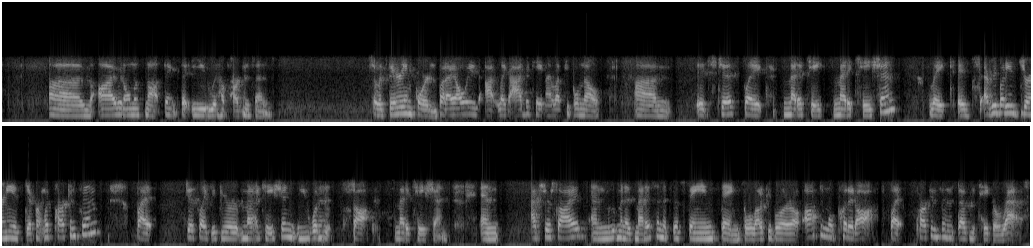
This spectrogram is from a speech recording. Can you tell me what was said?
um, I would almost not think that you would have Parkinson's. So it's very important. But I always like advocate and I let people know um, it's just like meditate medication. Like it's everybody's journey is different with Parkinson's, but just like if you're medication, you wouldn't stop medication. And exercise and movement as medicine, it's the same thing. So a lot of people are often will put it off, but Parkinson's doesn't take a rest.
